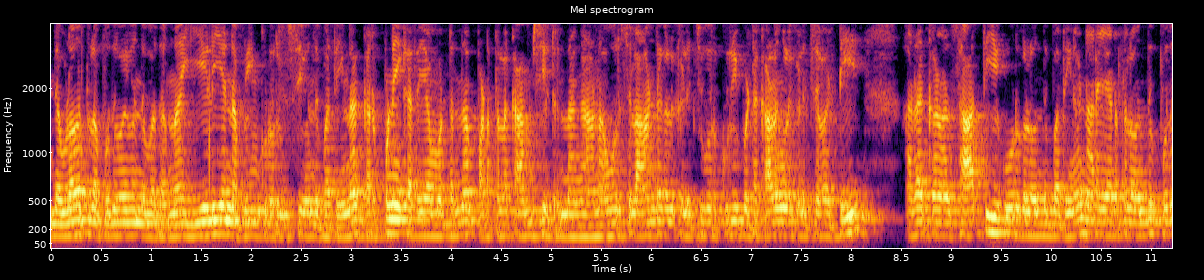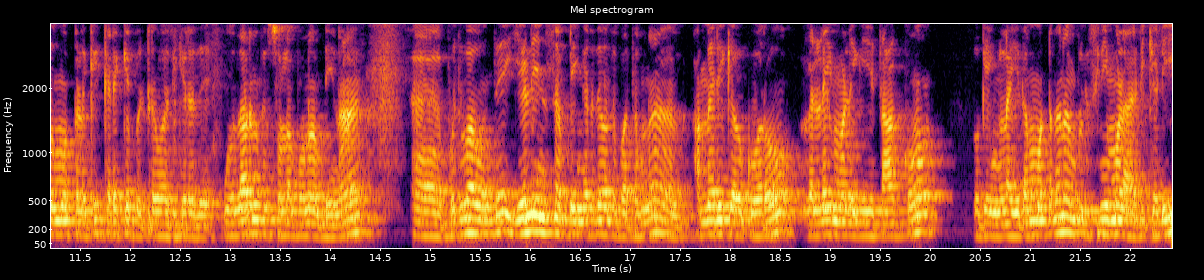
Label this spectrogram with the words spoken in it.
இந்த உலகத்தில் பொதுவாக வந்து பார்த்தோம்னா ஏலியன் அப்படின்னு கூட ஒரு விஷயம் வந்து பார்த்திங்கன்னா கற்பனை கதையாக மட்டும்தான் படத்தில் காமிச்சிட்டு இருந்தாங்க. ஆனால் ஒரு சில ஆண்டுகள் கழித்து ஒரு குறிப்பிட்ட காலங்கள் கழிச்ச வாட்டி அதற்கான சாத்தியக்கூறுகள் வந்து பார்த்திங்கன்னா நிறைய இடத்துல வந்து பொதுமக்களுக்கு கிடைக்கப்பெற்று வருகிறது. உதாரணத்துக்கு சொல்ல போனோம் அப்படின்னா பொதுவாக வந்து ஏலியன்ஸ் அப்படிங்கிறது வந்து பார்த்தோம்னா அமெரிக்காவுக்கு வரும். வெள்ளை மாளிகையை தாக்கும். ஓகேங்களா? இதை மட்டும் தான் நம்மளுக்கு சினிமாவில் அடிக்கடி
